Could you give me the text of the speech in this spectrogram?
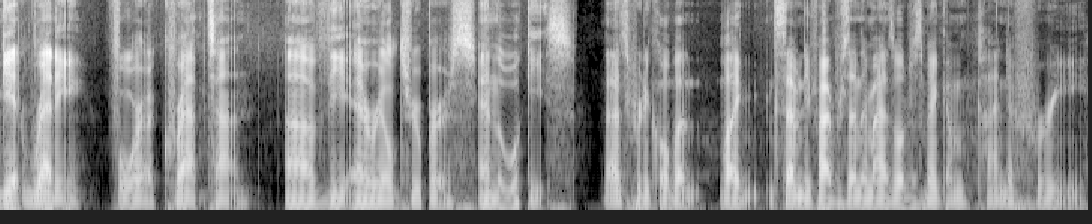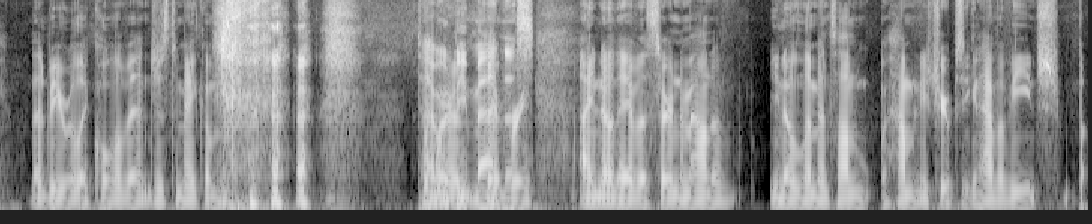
Get ready for a crap ton of the aerial troopers and the Wookiees. That's pretty cool, but like 75%, they might as well just make them kind of free. That'd be a really cool event just to make them. that would be madness. I know they have a certain amount of, you know, limits on how many troops you can have of each, but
